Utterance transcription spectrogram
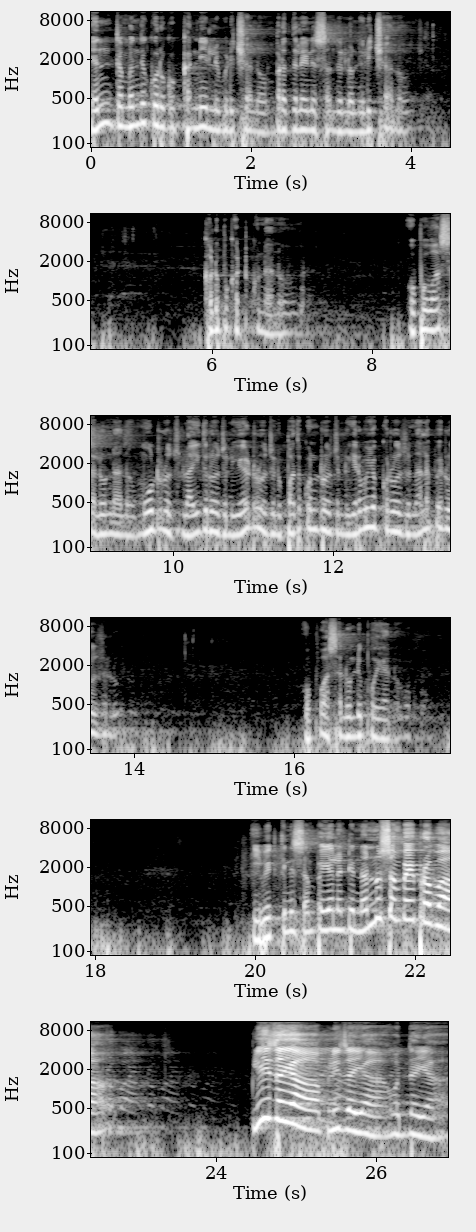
ఎంతమంది కొరకు కన్నీళ్ళు విడిచాను బ్రద్దలైన సందుల్లో నిలిచాను కడుపు కట్టుకున్నాను ఉపవాసాలు ఉన్నాను మూడు రోజులు ఐదు రోజులు ఏడు రోజులు పదకొండు రోజులు ఇరవై ఒక్క రోజు నలభై రోజులు ఉపవాసాలు ఉండిపోయాను. ఈ వ్యక్తిని చంపేయాలంటే నన్ను చంపేయి ప్రభా. ప్లీజ్ అయ్యా ప్లీజ్ అయ్యా వద్దయ్యా.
